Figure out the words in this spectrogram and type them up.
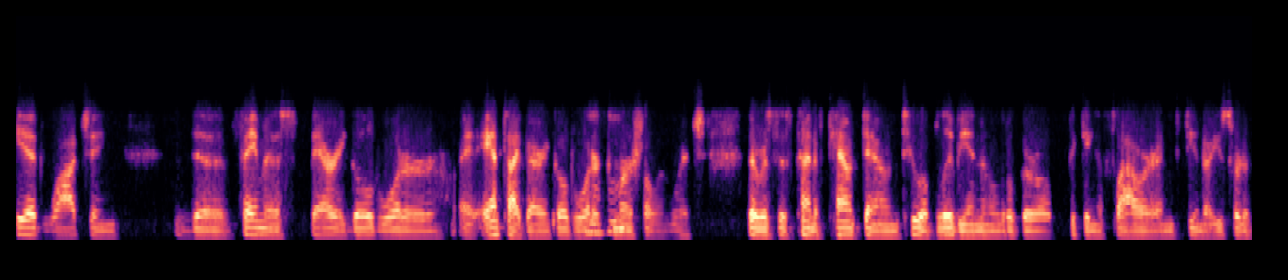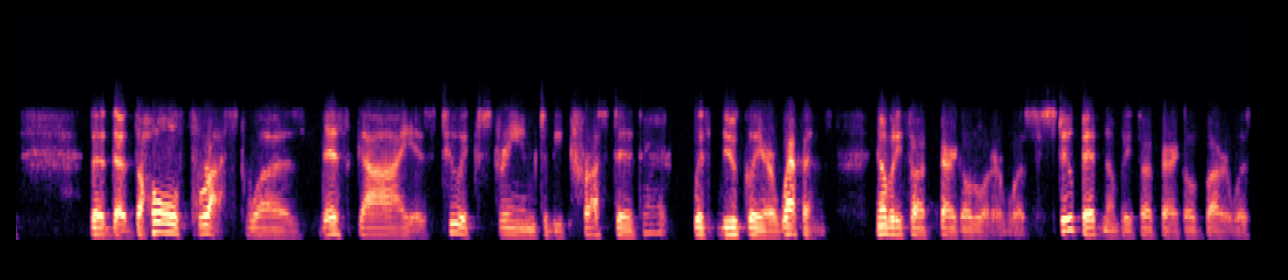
kid watching the famous Barry Goldwater, anti-Barry Goldwater mm-hmm. commercial in which there was this kind of countdown to oblivion and a little girl picking a flower, and you know, you sort of the the the whole thrust was this guy is too extreme to be trusted with nuclear weapons. Nobody thought Barry Goldwater was stupid. Nobody thought Barry Goldwater was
